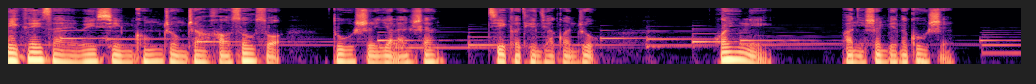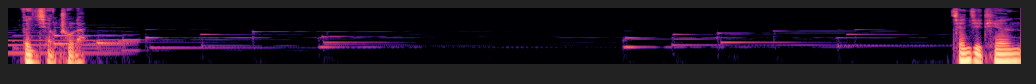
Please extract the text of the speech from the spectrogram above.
你可以在微信公众账号搜索“都市夜阑珊”，即可添加关注。欢迎你，把你身边的故事分享出来。前几天，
